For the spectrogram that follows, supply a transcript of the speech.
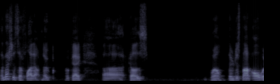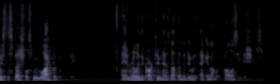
And that's just a flat out nope, okay? Because, uh, well, they're just not always the specialists we would like for them to be. And really, the cartoon has nothing to do with economic policy issues.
